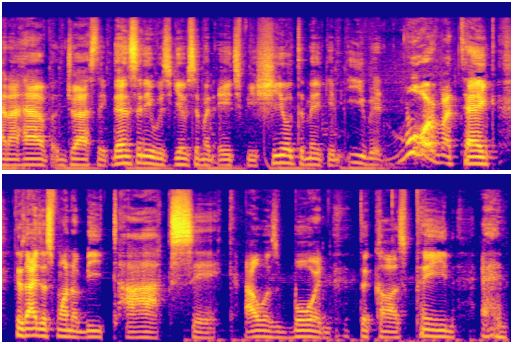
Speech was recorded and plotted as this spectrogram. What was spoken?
and I have Drastic Density, which gives him an HP shield to make him even more of a tank because I just want to be toxic. I was born to cause pain and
